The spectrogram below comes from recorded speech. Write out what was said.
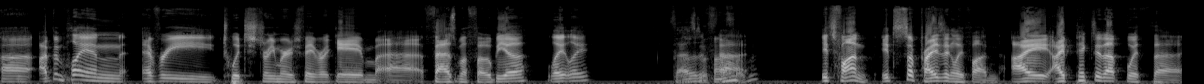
Uh, I've been playing every Twitch streamer's favorite game, uh, Phasmophobia, lately. Oh, is it Phasmophobia? Uh, it's fun. It's surprisingly fun. I I picked it up with. Uh,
